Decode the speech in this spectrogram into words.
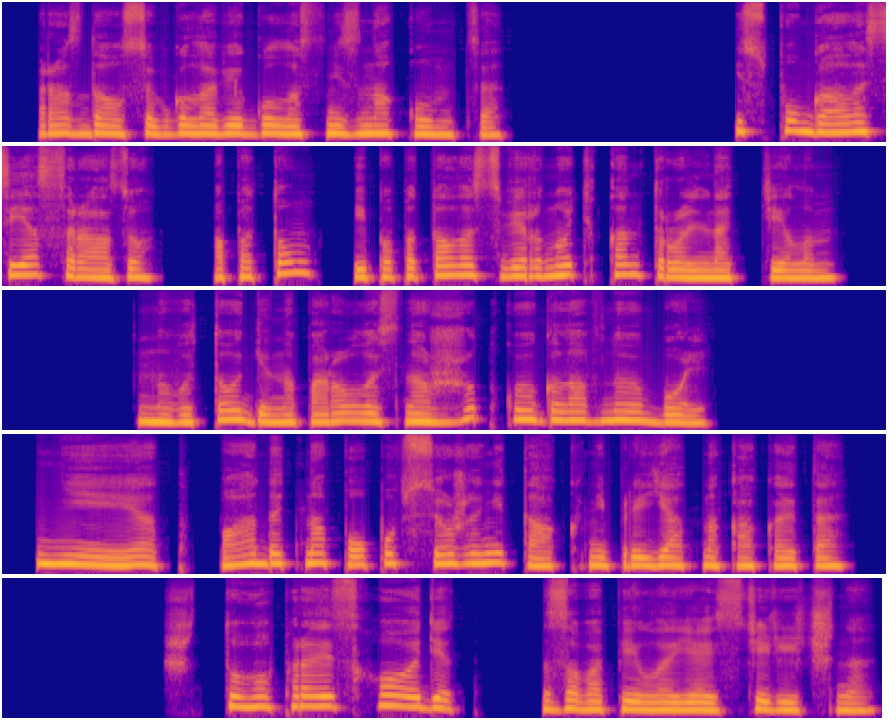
— раздался в голове голос незнакомца. Испугалась я сразу, а потом и попыталась вернуть контроль над телом. Но в итоге напоролась на жуткую головную боль. Нет, падать на попу все же не так неприятно, как это. «Что происходит?» — завопила я истерично.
